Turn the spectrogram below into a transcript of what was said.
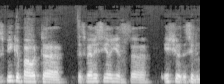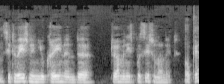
speak about uh, this very serious uh, issue, the sit- situation in Ukraine, and uh, Germany's position on it. Okay.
